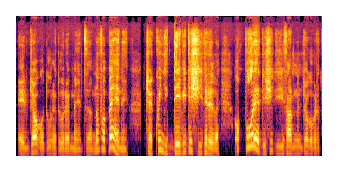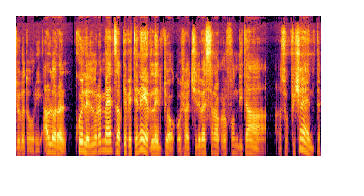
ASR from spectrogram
e il gioco dura due ore e mezza, non va bene. Cioè, quindi devi decidere dove. Oppure decidi di farne un gioco per giocatori. Allora, quelle due ore e mezza deve tenerle il gioco, cioè ci deve essere una profondità sufficiente.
